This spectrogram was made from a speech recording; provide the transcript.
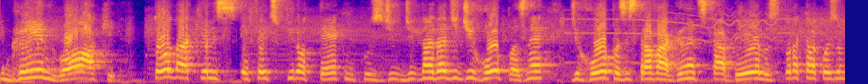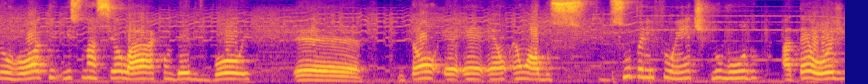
o glam rock, todos aqueles efeitos pirotécnicos de, de, na verdade de roupas, né? De roupas extravagantes, cabelos, toda aquela coisa no rock. Isso nasceu lá com David Bowie. É, então é, é, é um álbum super influente no mundo até hoje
